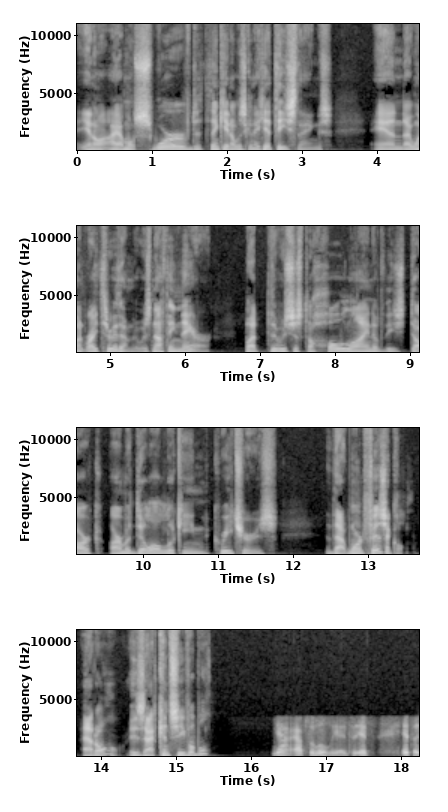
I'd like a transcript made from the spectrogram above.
You know, I almost swerved thinking I was going to hit these things, and I went right through them. There was nothing there, but there was just a whole line of these dark armadillo looking creatures that weren't physical at all. Is that conceivable? Yeah, absolutely. It's it's it's a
